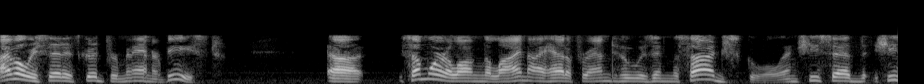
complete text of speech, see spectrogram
I've always said it's good for man or beast. Uh, somewhere along the line, I had a friend who was in massage school, and she said she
